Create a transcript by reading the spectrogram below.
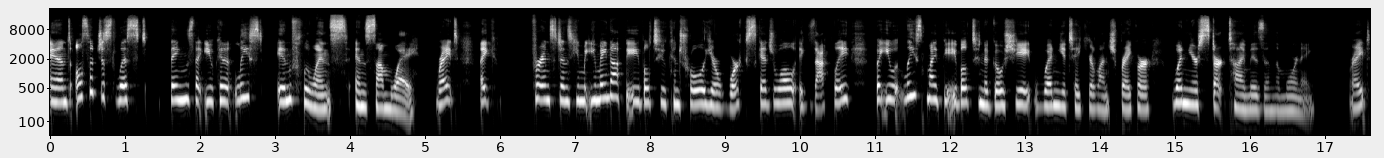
And also just list things that you can at least influence in some way, right? Like, for instance, you may, you may not be able to control your work schedule exactly, but you at least might be able to negotiate when you take your lunch break or when your start time is in the morning, right?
